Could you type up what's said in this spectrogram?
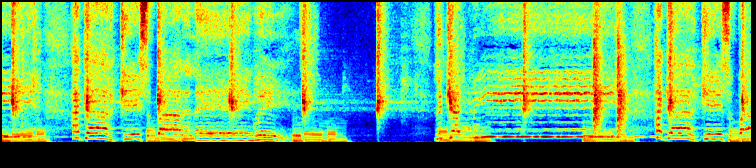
I got a case of body language. Look at me. I got a case of body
